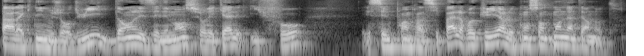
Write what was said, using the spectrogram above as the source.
par la CNIL aujourd'hui dans les éléments sur lesquels il faut, et c'est le point principal, recueillir le consentement de l'internaute.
